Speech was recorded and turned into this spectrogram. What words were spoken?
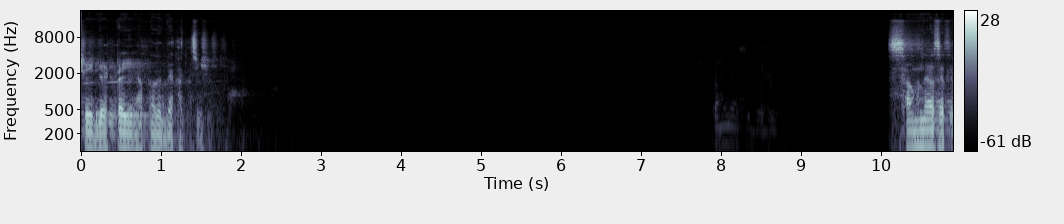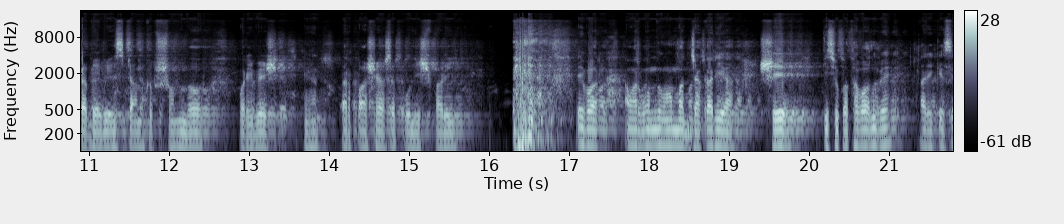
সেই গেটটাই আপনাদের দেখাচ্ছি। সামনে আছে একটা বেবি স্ট্যান্ড, খুব সুন্দর পরিবেশ। তার পাশে আছে পুলিশ বাড়ি এবার আমার বন্ধু মোহাম্মদ জাকারিয়া, সে কিছু কথা বলবে, আর এই কিছু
